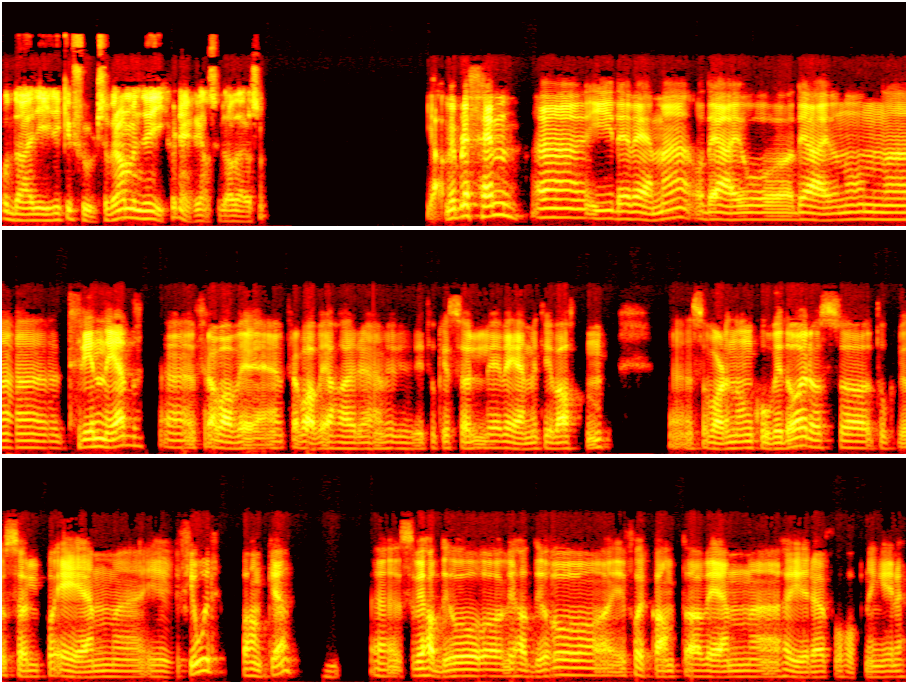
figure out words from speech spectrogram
Og der gikk det ikke fullt så bra, men det gikk vel egentlig ganske bra der også? Ja, vi ble fem uh, i det VM-et, og det er jo, det er jo noen uh, trinn ned uh, fra, hva vi, fra, hva vi, har vi, vi tok jo sølv i VM i 2018. Eh, så var det noen covid-år, og så tok vi jo sølv på EM eh, i fjor på Hanke. Eh, så vi hadde, jo, vi hadde jo i forkant av VM høyere forhåpninger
